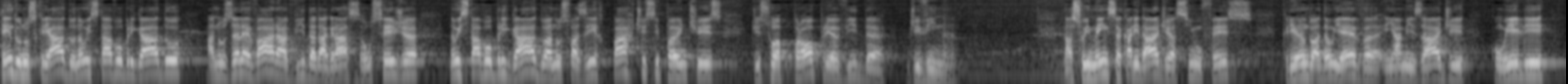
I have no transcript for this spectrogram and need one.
Tendo nos criado, não estava obrigado a nos elevar à vida da graça, ou seja, não estava obrigado a nos fazer participantes de sua própria vida divina. Na sua imensa caridade, assim o fez, criando Adão e Eva em amizade com ele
